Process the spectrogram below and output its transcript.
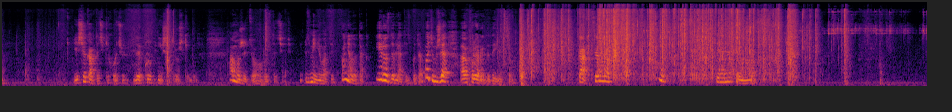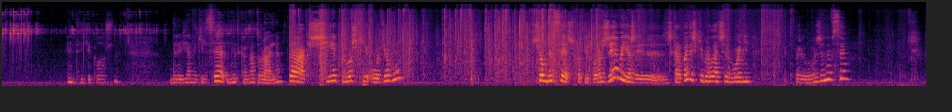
Я ще карточки хочу, де крупніше трошки буде. А може цього вистачить. Змінювати. Поняли так? І роздивлятись буде. А потім вже е, кольори додаються. Так, це в нас. Ну, це я не втрималась. Яке класно. Дерев'яне кільце, нитка натуральна. Так, ще трошки одягу. Щоб не все ж по типу рожеве, я ж е, шкарпеточки брала червоні. Переложено все.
